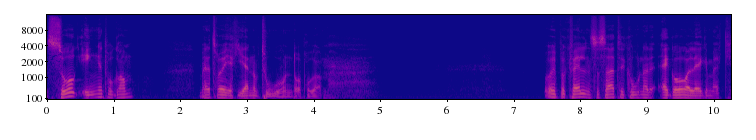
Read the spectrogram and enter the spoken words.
Så ingen program, men jeg tror jeg gikk gjennom 200 program. Og på kvelden så sa jeg til kona jeg går og legger meg.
